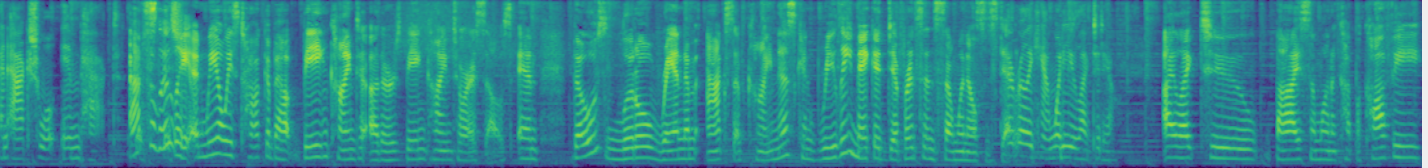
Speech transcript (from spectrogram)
an actual impact. Absolutely. This, this and we always talk about being kind to others, being kind to ourselves. And those little random acts of kindness can really make a difference in someone else's day. It really can. What do you like to do? I like to buy someone a cup of coffee.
